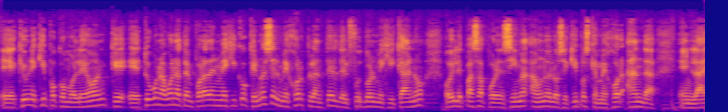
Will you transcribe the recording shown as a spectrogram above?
eh, que un equipo como León, que eh, tuvo una buena temporada en México, que no es el mejor plantel del fútbol mexicano, hoy le pasa por encima a uno de los equipos que mejor anda en la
